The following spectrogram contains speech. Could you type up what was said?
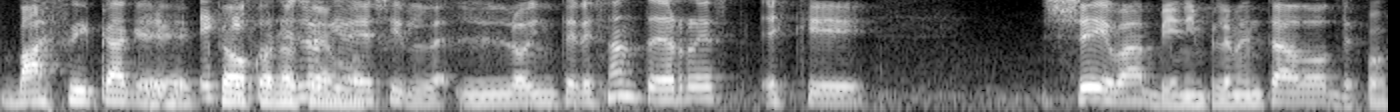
básica que Es todos es lo que conocemos. decir. la- Lo interesante de REST es que lleva bien implementado, después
